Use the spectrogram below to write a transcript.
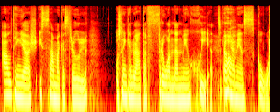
allting görs i samma kastrull och sen kan du äta från den med en sked, ja. gärna i en skål.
